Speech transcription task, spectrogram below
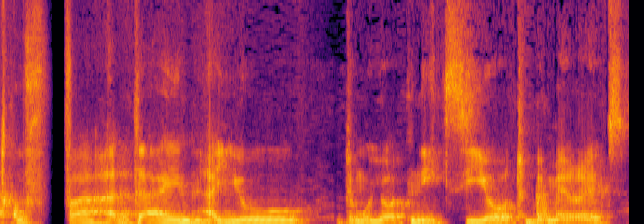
תקופה עדיין היו דמויות ניציות במרץ.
